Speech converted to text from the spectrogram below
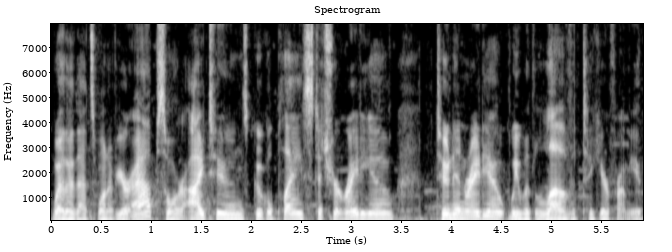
whether that's one of your apps or iTunes, Google Play, Stitcher Radio, TuneIn Radio. We would love to hear from you.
